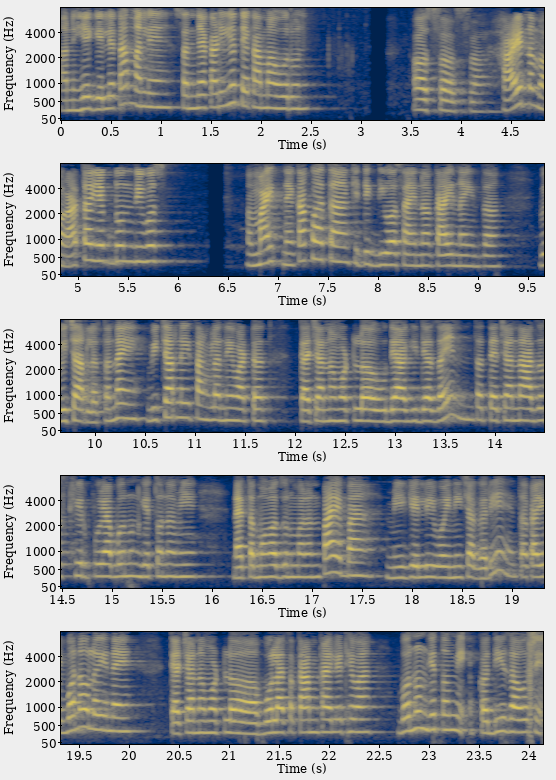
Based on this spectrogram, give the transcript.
आणि हे गेले कामाले संध्याकाळी येते कामावरून. असं असं. आहे ना मग आता एक दोन दिवस. माहीत नाही का आता किती दिवस आहे ना काय नाही तर. विचारलं तर नाही. विचार नाही चांगला नाही वाटत. त्याच्यानं म्हटलं उद्या गिद्या जाईन. तर त्याच्यानं आजच खीरपुऱ्या बनवून घेतो ना मी. नाही तर मग अजून म्हणून पाय बा मी गेली वहिनीच्या घरी तर काही बनवलंही नाही. त्याच्यानं म्हटलं बोलाचं काम कायले ठेवा. बनवून घेतो मी. कधी जाऊ ते.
